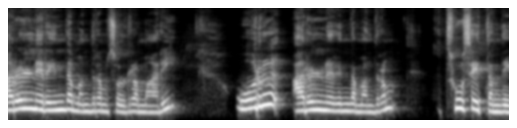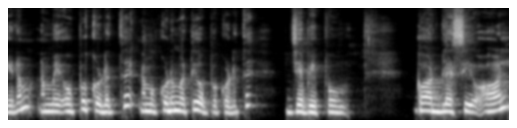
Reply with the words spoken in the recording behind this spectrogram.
அருள் நிறைந்த மந்திரம் சொல்கிற மாதிரி ஒரு அருள் நிறைந்த மந்திரம் சூசை தந்தையிடம் நம்மை ஒப்பு கொடுத்து நம்ம குடும்பத்தை ஒப்பு கொடுத்து ஜெபிப்போம். காட் பிளெஸ் யூ ஆல்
